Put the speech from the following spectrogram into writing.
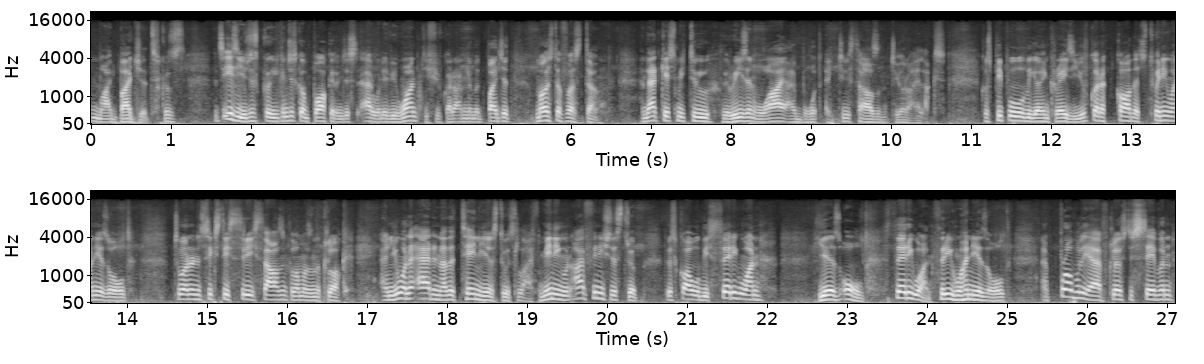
in my budget because it's easy you just go, you can just go and park it and just add whatever you want if you've got an unlimited budget most of us don't and that gets me to the reason why I bought a 2000 Toyota Hilux because people will be going crazy. You've got a car that's 21 years old, 263,000 kilometers on the clock, and you want to add another 10 years to its life. Meaning, when I finish this trip, this car will be 31 years old. 31, 31 years old, and probably have close to seven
